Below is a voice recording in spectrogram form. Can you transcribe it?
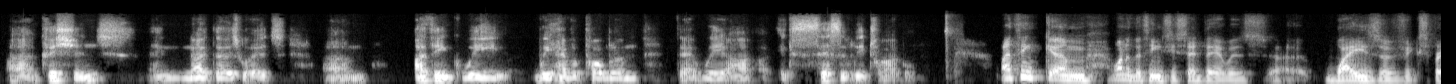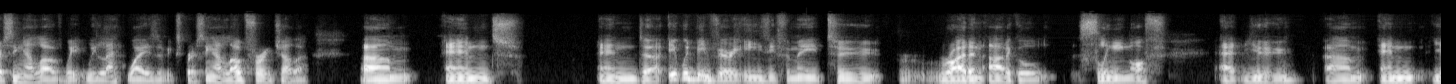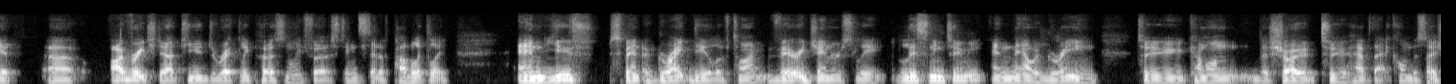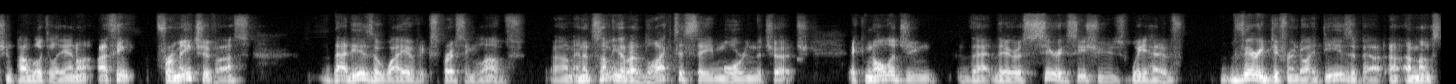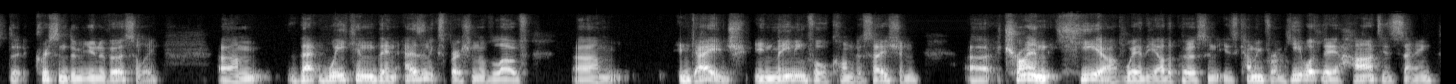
uh, Christians, and note those words, um, I think we we have a problem that we are excessively tribal. I think um, one of the things you said there was uh, ways of expressing our love. We we lack ways of expressing our love for each other, um, and and uh, it would be very easy for me to write an article slinging off at you, um, and yet uh, I've reached out to you directly, personally first, instead of publicly, and you've spent a great deal of time very generously listening to me and now agreeing to come on the show to have that conversation publicly. And I, I think from each of us, that is a way of expressing love. Um, and it's something that I'd like to see more in the church, acknowledging that there are serious issues we have very different ideas about uh, amongst the Christendom universally, um, that we can then, as an expression of love, um, engage in meaningful conversation, uh, try and hear where the other person is coming from, hear what their heart is saying,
